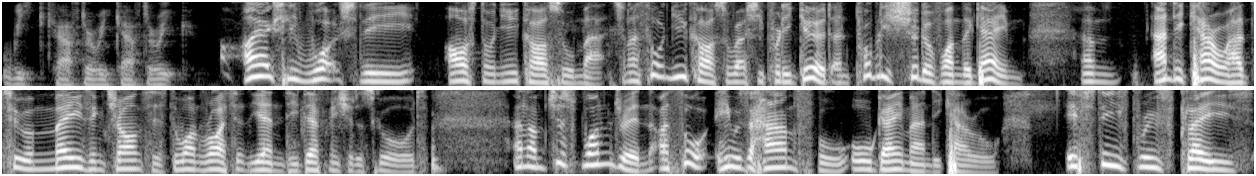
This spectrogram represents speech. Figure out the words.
week after week after week. I actually watched the Arsenal Newcastle match, and I thought Newcastle were actually pretty good and probably should have won the game. Um, Andy Carroll had two amazing chances. The one right at the end, he definitely should have scored. And I'm just wondering, I thought he was a handful all game, Andy Carroll. If Steve Bruce plays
